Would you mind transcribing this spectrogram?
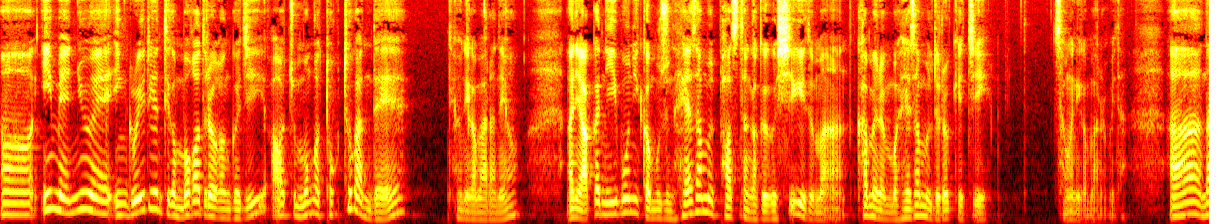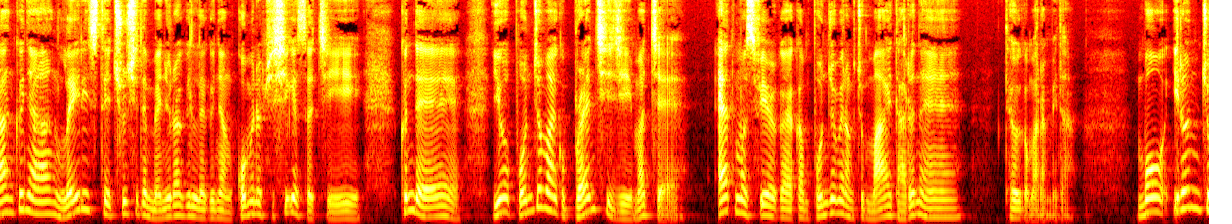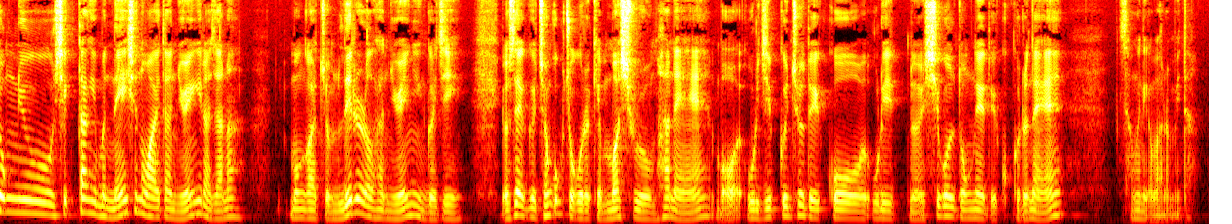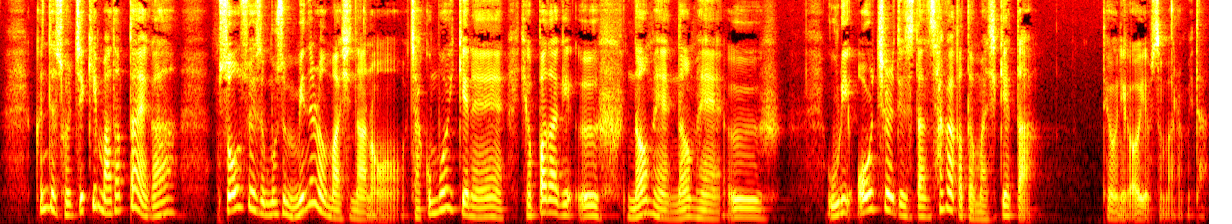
어, 이 메뉴에 ingredient가 뭐가 들어간 거지? 아, 좀 뭔가 독특한데. 태연이가 말하네요. 아니 아까 니 보니까 무슨 해산물 파스타인가 그거 시기더만 카면은 뭐 해산물 들었겠지. 성은이가 말합니다. 아, 난 그냥 latest에 출시된 메뉴라길래 그냥 고민 없이 시겠었지. 근데 이거 본점 말고 branch지, 맞지? atmosphere가 약간 본점이랑 좀 많이 다르네. 태우가 말합니다. 뭐 이런 종류 식당이 뭐 nationwide한 유행이라잖아. 뭔가 좀 literal한 유행인 거지. 요새 그 전국적으로 이렇게 mushroom 하네. 뭐 우리 집 근처도 있고 우리 시골 동네에도 있고 그러네. 상은이가 말합니다. 근데 솔직히 맛없다 애가 소스에서 무슨 미네랄 맛이 나노. 자꾸 뭐 있겠네. 혓바닥에 으 넘해 넘해 으 우리 orchard에서 단 사과가 더 맛있겠다. 태훈이가 어이없어 말합니다.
